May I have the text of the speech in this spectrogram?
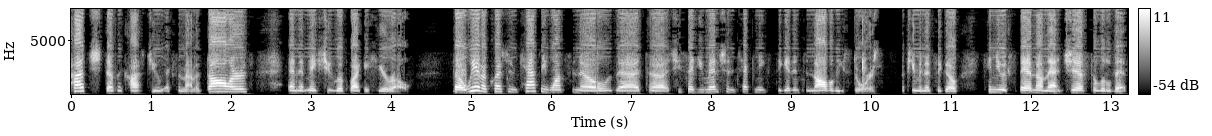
touch, doesn't cost you X amount of dollars, and it makes you look like a hero. So we have a question. Kathy wants to know that uh, she said you mentioned techniques to get into novelty stores a few minutes ago. Can you expand on that just a little bit?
